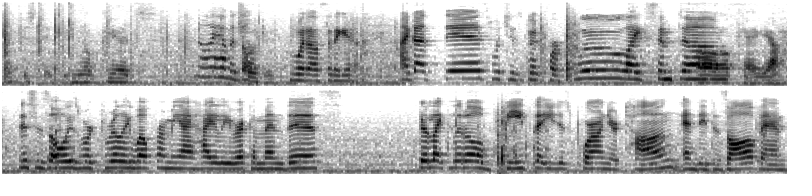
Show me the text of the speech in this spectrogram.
I'm just thinking little kids. No, I have adult. Children. What else did I get? I got this, which is good for flu-like symptoms. Oh, okay, yeah. This has always worked really well for me. I highly recommend this. They're like little beads that you just pour on your tongue and they dissolve and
